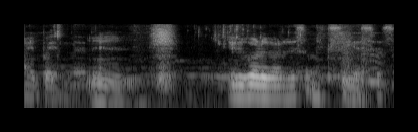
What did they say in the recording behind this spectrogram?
అయిపోయింది. ఇది కూడా కడిగేసి మిక్సీ వేసేసి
